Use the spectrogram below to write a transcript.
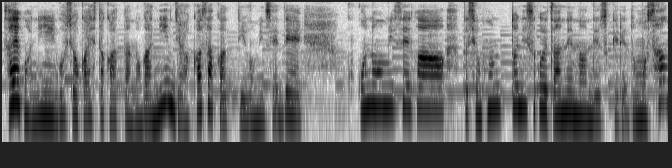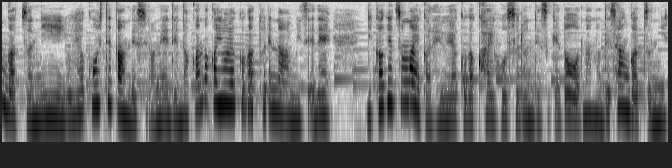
最後にご紹介したかったのが忍者赤坂っていうお店でこのお店が私本当にすごい残念なんですけれども3月に予約をしてたんですよね。でなかなか予約が取れないお店で2ヶ月前から予約が開放するんですけどなので3月に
